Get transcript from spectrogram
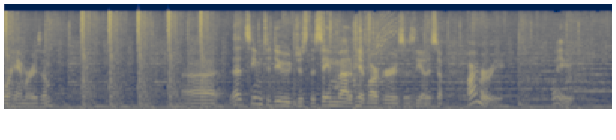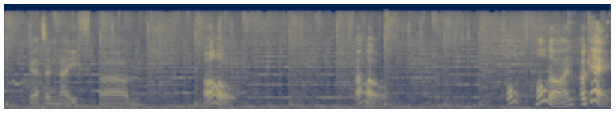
Warhammerism. Uh, that seemed to do just the same amount of hit markers as the other stuff. Armory. Wait. Okay, that's a knife. Um. Oh. Oh. Hold, hold on. Okay.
